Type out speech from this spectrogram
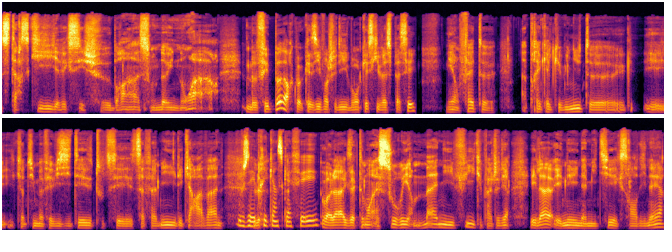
Starsky, avec ses cheveux bruns, son œil noir, me fait peur, quoi, quasiment. Je me dis, bon, qu'est-ce qui va se passer? Et en fait, euh, après quelques minutes, euh, et quand il m'a fait visiter toute ses- sa famille, les caravanes. Vous avez le- pris 15 cafés. Voilà, exactement. Un sourire magnifique. Enfin, je veux dire, et là est née une amitié extraordinaire.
